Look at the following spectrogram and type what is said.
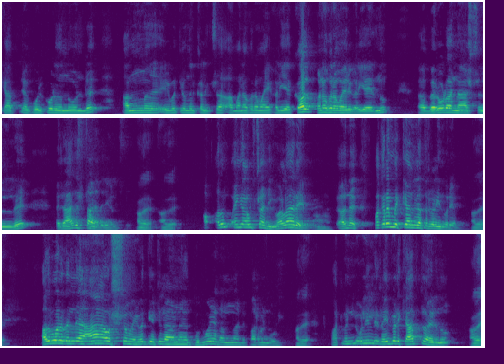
ക്യാപ്റ്റൻ കോഴിക്കോട് നിന്നുകൊണ്ട് അന്ന് എഴുപത്തിയൊന്നിൽ കളിച്ച ആ മനോഹരമായ കളിയേക്കാൾ മനോഹരമായ ഒരു കളിയായിരുന്നു ബറോഡ നാഷണലിൽ രാജസ്ഥാനെതിരെ കളിച്ചത്. അതെ അതെ. അതും ഭയങ്കര ഔട്ട്സ്റ്റാൻഡിങ് വളരെ അതിന് പകരം വെക്കാനില്ലാത്തൊരു കളി എന്ന് പറയാം. അതെ. അതുപോലെ തന്നെ ആ വർഷം എഴുപത്തി എട്ടിലാണ് പുതുവഴി തന്ന ഡിപ്പാർട്ട്മെന്റ് ബോഡി അതെ. ഡിപ്പാർട്ട്മെന്റ് ബോളിയിൽ റെയിൽവേയുടെ ക്യാപ്റ്റൻ ആയിരുന്നു. അതെ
